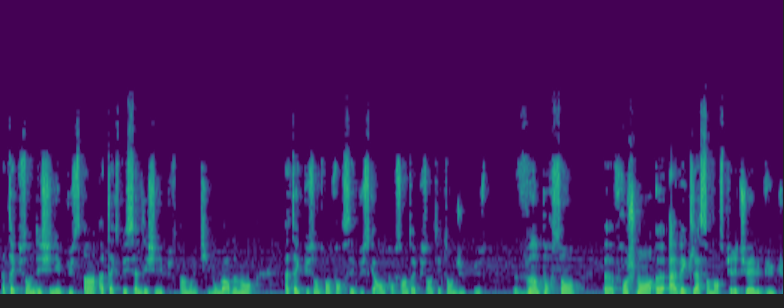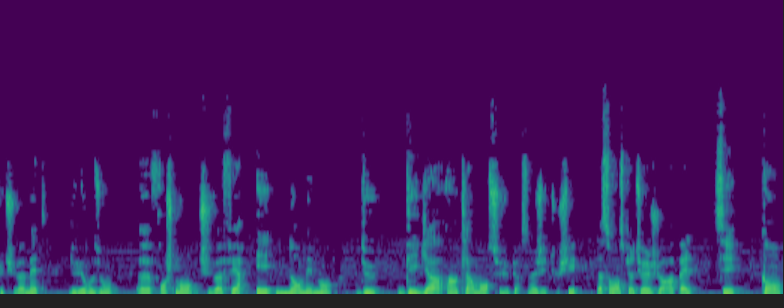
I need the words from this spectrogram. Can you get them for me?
Attaque puissante déchaînée plus 1, attaque spéciale déchaînée plus 1, donc petit bombardement. Attaque puissante renforcée plus 40%, attaque puissante étendue plus 20%. Euh, franchement, euh, avec l'ascendant spirituel, vu que tu vas mettre de l'érosion, franchement, tu vas faire énormément de dégâts. Hein, clairement, si le personnage est touché. L'ascendant spirituel, je le rappelle, c'est quand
